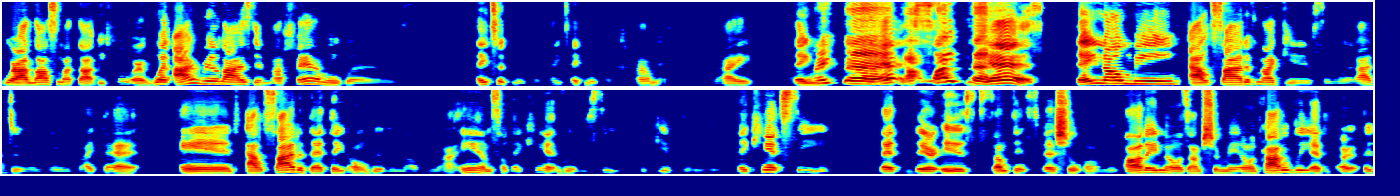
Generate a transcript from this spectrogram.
where I lost my thought before, what I realized in my family was they took me, they take me for common, right? They I like that. Yes. I like that. Yes. They know me outside of my gifts and what I do and things like that. And outside of that, they don't really know who I am. So they can't really see the gift in me. They can't see that there is something special on me. All they know is I'm Chermel and probably are, uh, are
